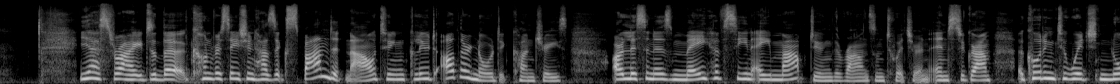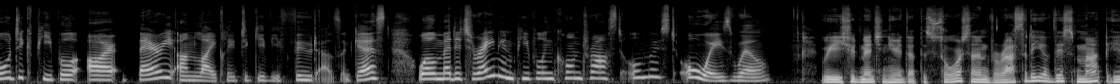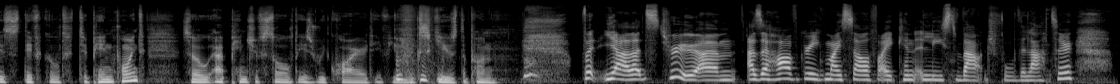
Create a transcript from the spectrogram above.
Yes, right. The conversation has expanded now to include other Nordic countries. Our listeners may have seen a map doing the rounds on Twitter and Instagram, according to which Nordic people are very unlikely to give you food as a guest, while Mediterranean people, in contrast, almost always will. We should mention here that the source and veracity of this map is difficult to pinpoint, so a pinch of salt is required if you'll excuse the pun. But yeah, that's true. Um, as a half Greek myself, I can at least vouch for the latter.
